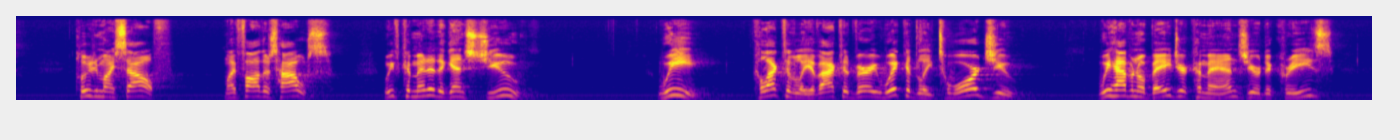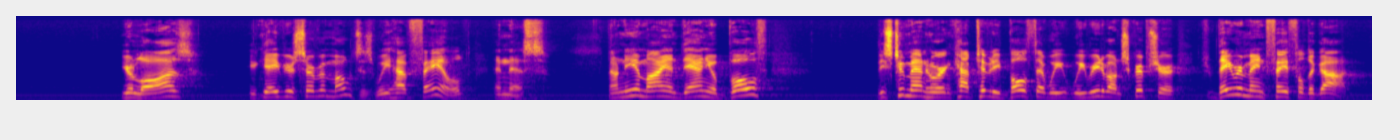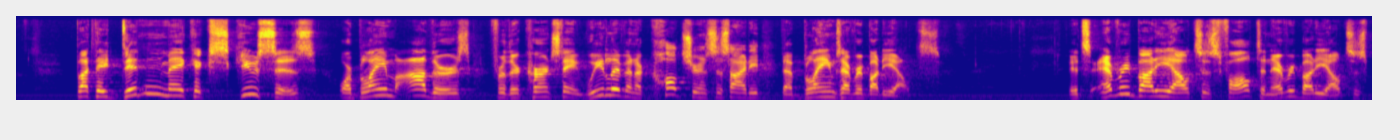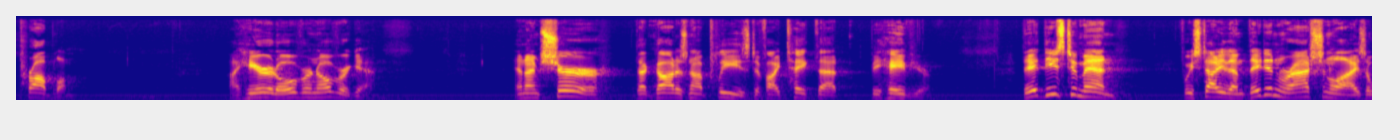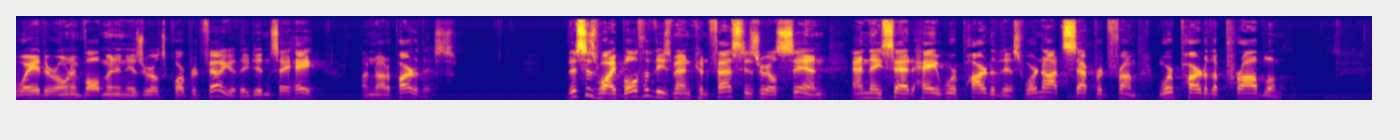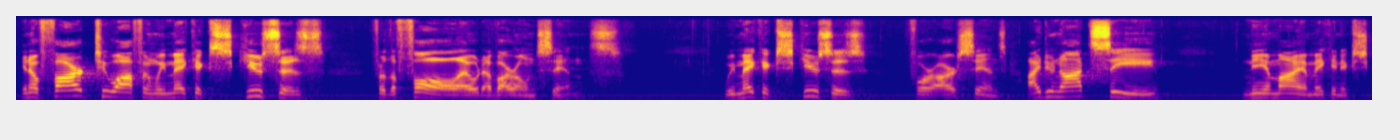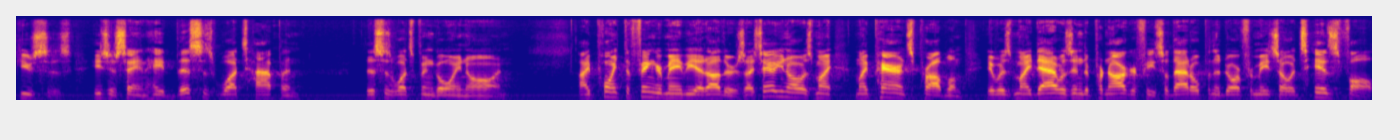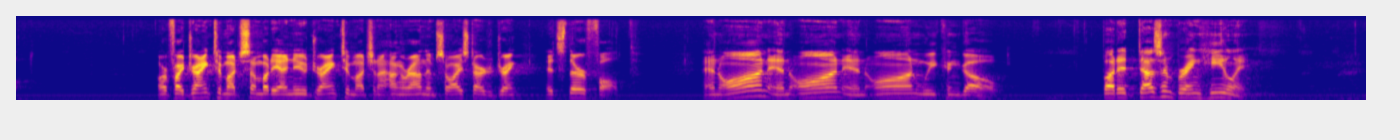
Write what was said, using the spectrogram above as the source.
including myself, my father's house. We've committed against you. We collectively have acted very wickedly towards you. We haven't obeyed your commands, your decrees, your laws. You gave your servant Moses. We have failed in this. Now, Nehemiah and Daniel, both, these two men who are in captivity, both that we, we read about in Scripture, they remained faithful to God. But they didn't make excuses or blame others for their current state. We live in a culture and society that blames everybody else. It's everybody else's fault and everybody else's problem. I hear it over and over again. And I'm sure that God is not pleased if I take that behavior. They, these two men, if we study them, they didn't rationalize away their own involvement in Israel's corporate failure. They didn't say, hey, I'm not a part of this. This is why both of these men confessed Israel's sin and they said, hey, we're part of this. We're not separate from, we're part of the problem. You know, far too often we make excuses for the fallout of our own sins. We make excuses for our sins. I do not see Nehemiah making excuses. He's just saying, hey, this is what's happened. This is what's been going on. I point the finger maybe at others. I say, oh, you know, it was my, my parents' problem. It was my dad was into pornography, so that opened the door for me, so it's his fault. Or if I drank too much, somebody I knew drank too much and I hung around them, so I started to drink, it's their fault. And on and on and on we can go. But it doesn't bring healing,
